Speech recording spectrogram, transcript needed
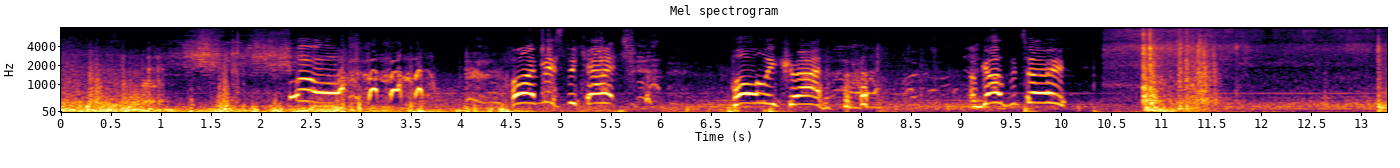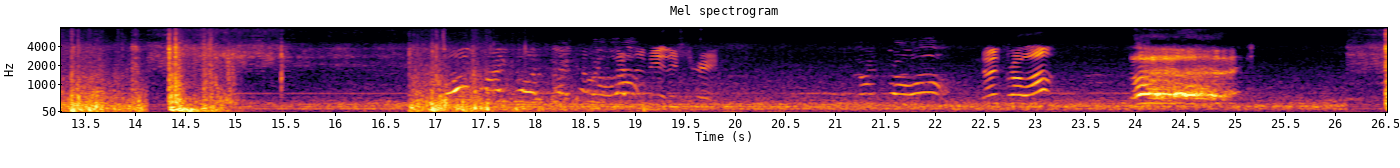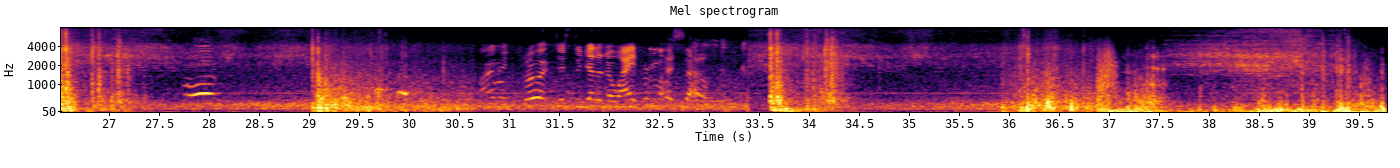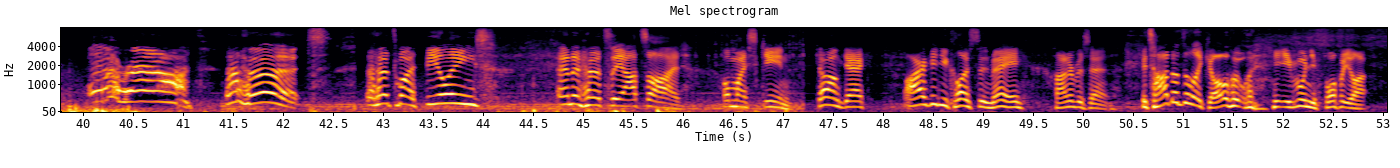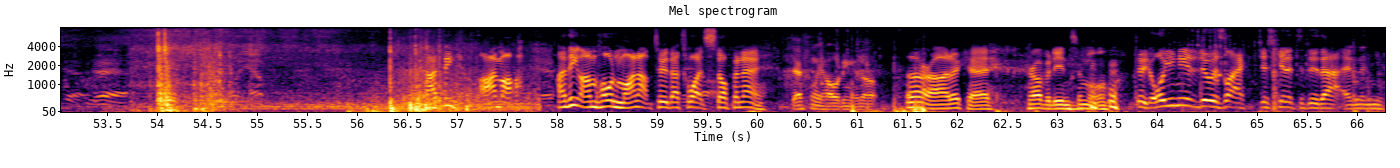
Oh, I missed the catch! Holy crap! I'm going for two! Oh my god, Gecko is better than me at this trick. Don't throw up! Don't throw up. Ugh. Threw it just to get it away from myself. All right! That hurts. That hurts my feelings and it hurts the outside of my skin. Come on, Gek. I reckon you're closer than me, 100%. It's hard not to let go of it when, even when you flop it, you're like, I think I'm uh, I think I'm holding mine up too. That's why it's stopping, eh? Definitely holding it up. All right, okay. Rub it in some more. Dude, all you need to do is like, just get it to do that and then you,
